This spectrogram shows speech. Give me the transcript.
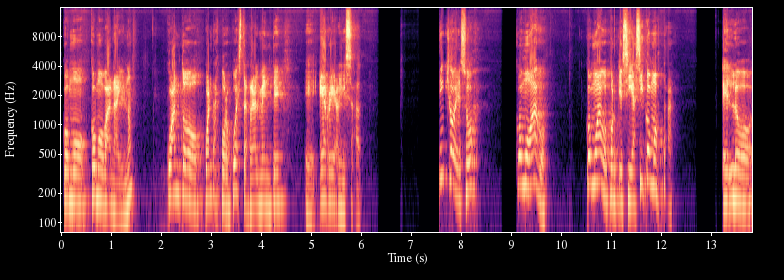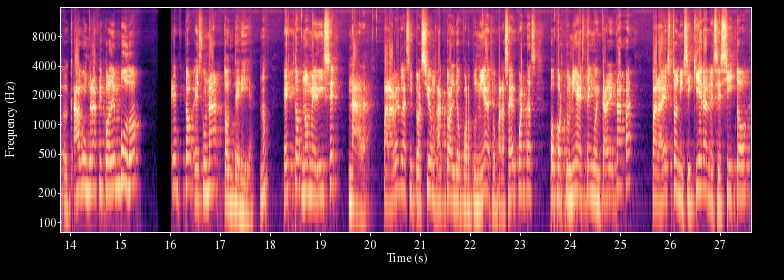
cómo, cómo van ahí, ¿no? Cuánto, cuántas propuestas realmente eh, he realizado. Dicho eso, ¿cómo hago? ¿Cómo hago? Porque si así como está, eh, lo, hago un gráfico de embudo, esto es una tontería, ¿no? Esto no me dice nada para ver la situación actual de oportunidades o para saber cuántas oportunidades tengo en cada etapa, para esto ni siquiera necesito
